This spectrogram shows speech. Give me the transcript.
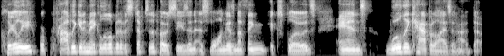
clearly we're probably going to make a little bit of a step to the postseason as long as nothing explodes. And will they capitalize on it though?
